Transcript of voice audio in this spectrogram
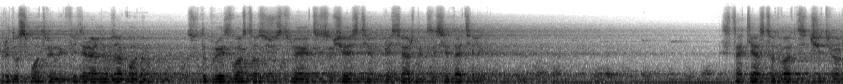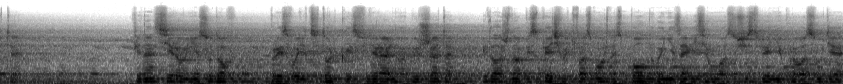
предусмотренных федеральным законом, судопроизводство осуществляется с участием присяжных заседателей. Статья 124. Финансирование судов производится только из федерального бюджета и должно обеспечивать возможность полного и независимого осуществления правосудия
